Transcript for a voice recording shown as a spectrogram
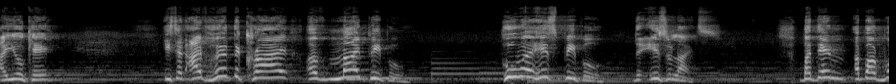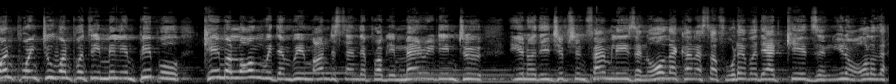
Are you okay? He said, I've heard the cry of my people. Who were his people? The Israelites. But then about 1.2, 1.3 million people came along with them. We understand they're probably married into, you know, the Egyptian families and all that kind of stuff, whatever they had kids and, you know, all of that.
